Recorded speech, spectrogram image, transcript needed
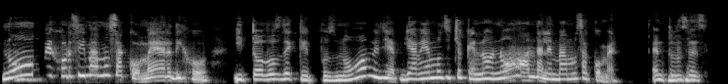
No, mejor sí vamos a comer, dijo. Y todos de que, pues no, ya, habíamos dicho que no, no, ándale, vamos a comer. Entonces,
